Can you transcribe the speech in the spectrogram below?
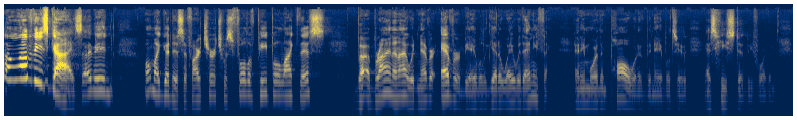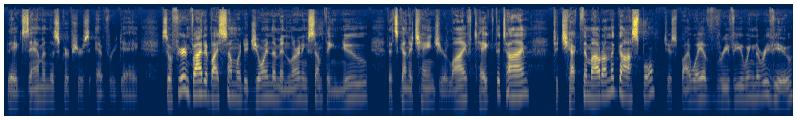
I love these guys. I mean, oh my goodness, if our church was full of people like this, Brian and I would never, ever be able to get away with anything any more than Paul would have been able to as he stood before them. They examine the scriptures every day. So if you're invited by someone to join them in learning something new that's going to change your life, take the time to check them out on the gospel, just by way of reviewing the review,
